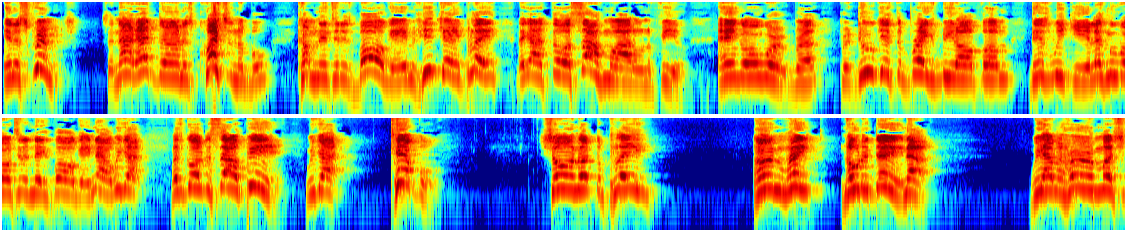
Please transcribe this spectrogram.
in a scrimmage. So now that done is questionable coming into this ball game. If he can't play, they got to throw a sophomore out on the field. Ain't gonna work, bruh. Purdue gets the brakes beat off of them this weekend. Let's move on to the next ball game. Now we got, let's go up to South Bend. We got Temple showing up to play unranked Notre Dame. Now, we haven't heard much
